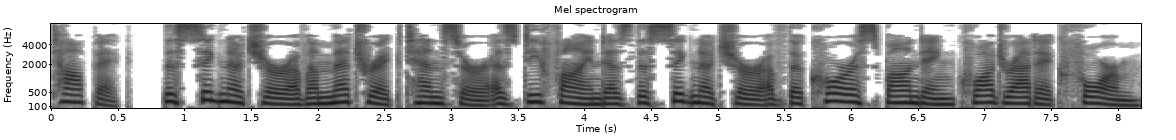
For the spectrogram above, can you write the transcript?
Topic. The signature of a metric tensor is defined as the signature of the corresponding quadratic form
